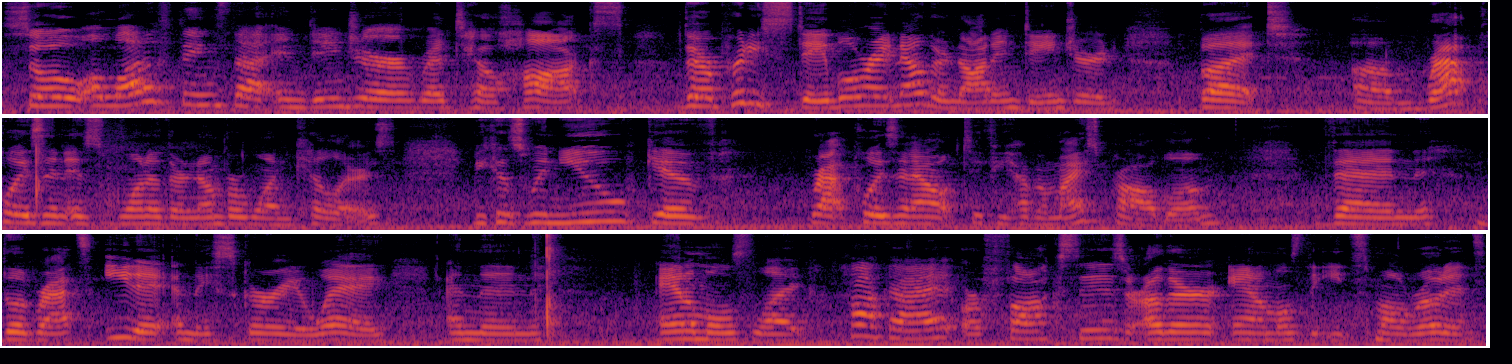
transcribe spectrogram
so a lot of things that endanger red-tailed hawks, they're pretty stable right now, they're not endangered, but um, rat poison is one of their number one killers because when you give rat poison out if you have a mice problem, then the rats eat it and they scurry away and then animals like hawkeye or foxes or other animals that eat small rodents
